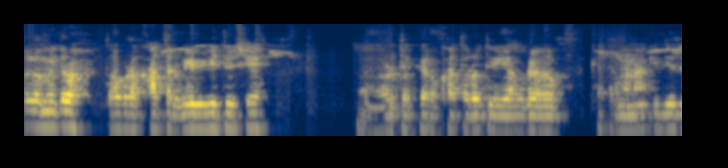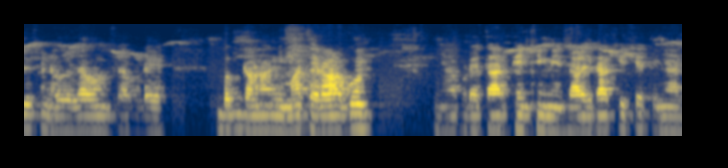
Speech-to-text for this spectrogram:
હલો મિત્રો, તો આપણે ખાતર વેવી લીધું છે. અડધો ફેરો ખાતર હતું આપણે ખેતરમાં નાખી દીધું છે ને હવે જવાનું છે આપણે બગદાણાની માથે રાળગોન આપણે તાર ફેન્સિંગની જાળી રાખી છે ત્યાં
